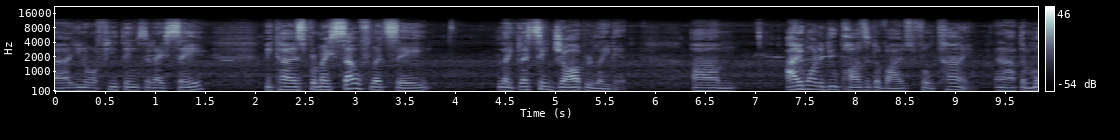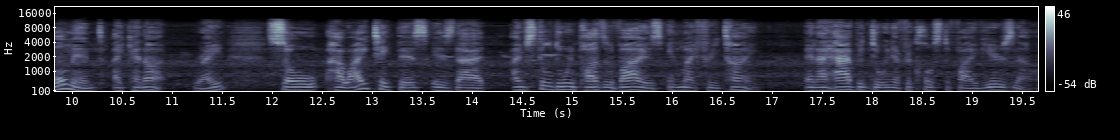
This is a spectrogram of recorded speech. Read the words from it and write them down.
Uh, you know, a few things that I say. Because for myself, let's say, like, let's say job related. Um, I want to do positive vibes full time. And at the moment, I cannot, right? So how I take this is that I'm still doing positive vibes in my free time. And I have been doing it for close to five years now,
